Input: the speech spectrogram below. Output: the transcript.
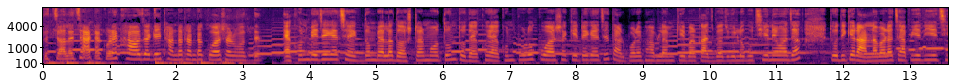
তো চলো চাটা করে খাওয়া যাক এই ঠান্ডা ঠান্ডা কুয়াশার মধ্যে। এখন বেজে গেছে একদম বেলা দশটার মতন, তো দেখো এখন পুরো কুয়াশা কেটে গেছে, তারপরে ভাবলাম কি এবার কাজবাজগুলো গুছিয়ে নেওয়া যাক। তো ওদিকে রান্নাবাড়া চাপিয়ে দিয়েছি,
